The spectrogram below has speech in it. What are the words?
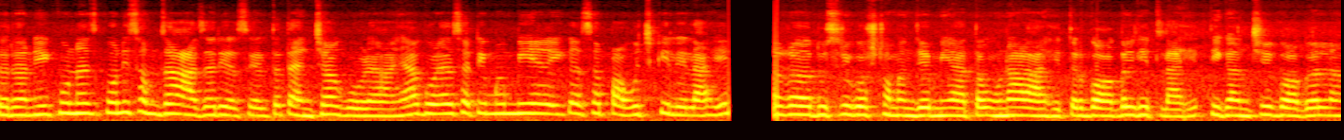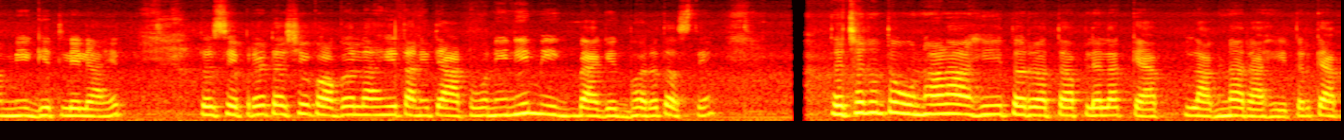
तर आणि कुणाच कोणी समजा आजारी असेल तर त्यांच्या गोळ्या ह्या गोळ्यासाठी मग मी एक असा पाऊच केलेला आहे. तर दुसरी गोष्ट म्हणजे मी आता उन्हाळा आहे तर गॉगल घेतला आहे. तिघांचे गॉगल मी घेतलेले आहेत. तर सेपरेट असे गॉगल आहेत आणि त्या आठवणीने मी बॅगेत भरत असते. त्याच्यानंतर उन्हाळा आहे तर आता आपल्याला कॅप लागणार आहे. तर कॅप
